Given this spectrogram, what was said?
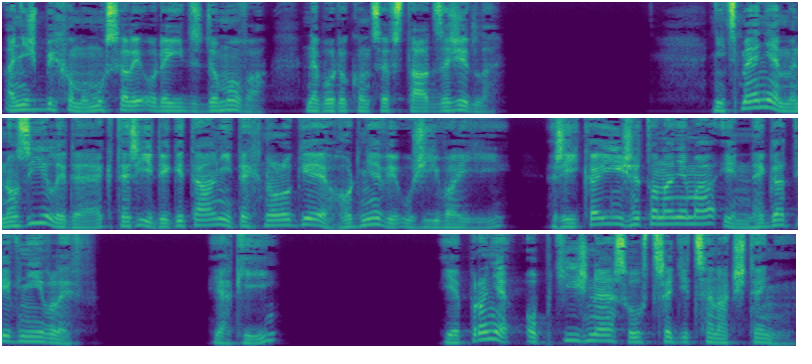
aniž bychom museli odejít z domova nebo dokonce vstát ze židle. Nicméně mnozí lidé, kteří digitální technologie hodně využívají, říkají, že to na ně má i negativní vliv. Jaký? Je pro ně obtížné soustředit se na čtení.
